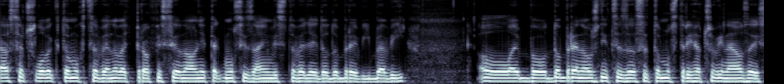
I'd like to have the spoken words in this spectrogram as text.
raz sa človek tomu chce venovať profesionálne, tak musí zainvestovať aj do dobrej výbavy lebo dobré nožnice zase tomu strihačovi naozaj e,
